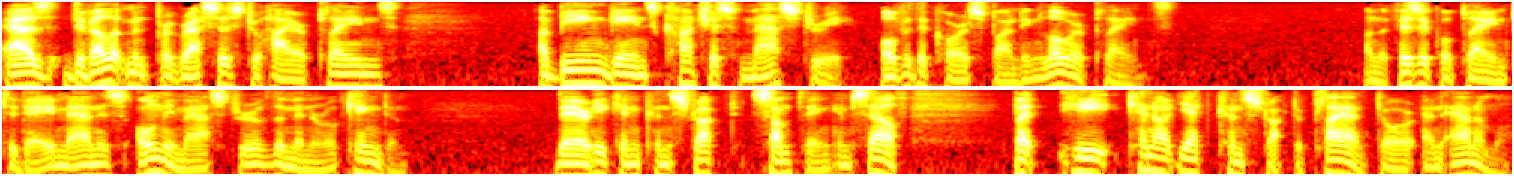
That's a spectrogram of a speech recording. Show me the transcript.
As development progresses to higher planes, a being gains conscious mastery over the corresponding lower planes. On the physical plane today, man is only master of the mineral kingdom. There he can construct something himself, but he cannot yet construct a plant or an animal.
